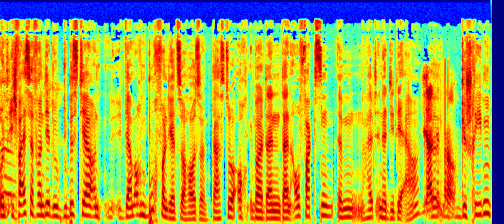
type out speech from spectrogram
Und ich weiß ja von dir, du, du bist ja, und wir haben auch ein Buch von dir zu Hause. Da hast du auch über dein, dein Aufwachsen ähm, halt in der DDR Ja, genau. äh, geschrieben.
